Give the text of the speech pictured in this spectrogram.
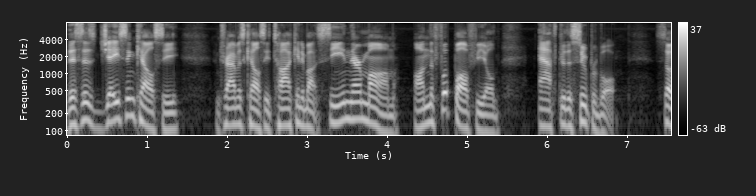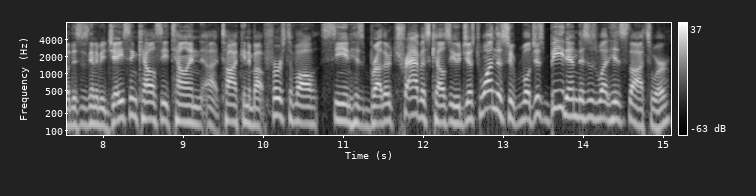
This is Jason Kelce and Travis Kelce talking about seeing their mom on the football field after the Super Bowl. So this is going to be Jason Kelce telling, uh, talking about first of all seeing his brother Travis Kelce, who just won the Super Bowl, just beat him. This is what his thoughts were.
